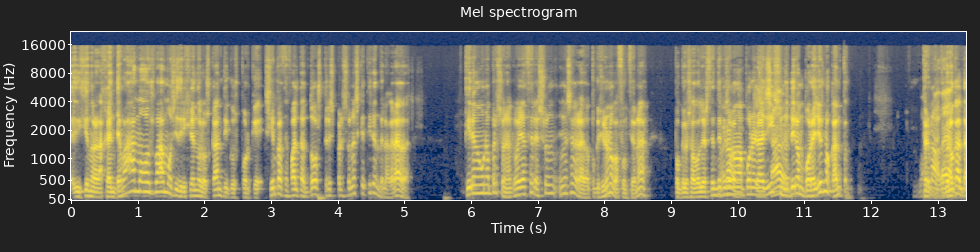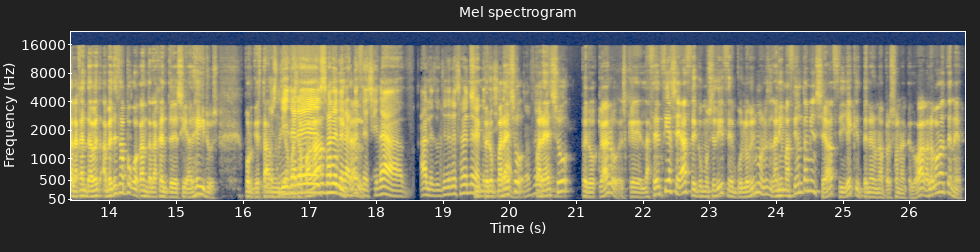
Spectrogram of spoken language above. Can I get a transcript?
eh, diciéndole a la gente, vamos, vamos, y dirigiendo los cánticos, porque siempre hace falta dos, tres personas que tiren de la grada. Tienen a una persona que vaya a hacer eso en, en esa grada, porque si no, no va a funcionar. Porque los adolescentes que se van a poner allí, si no tiran por ellos, no cantan. Pero Bueno, a ¿por qué no canta la gente? A veces, tampoco canta la gente de Siareiros, porque están los un día más líderes apagados salen de la tal. necesidad. Ale, los líderes salen de Sí, la pero necesidad. para eso, entonces, para eso, pero claro, es que la ciencia se hace, como se dice, pues lo mismo, la animación también se hace y hay que tener una persona que lo haga, lo van a tener.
